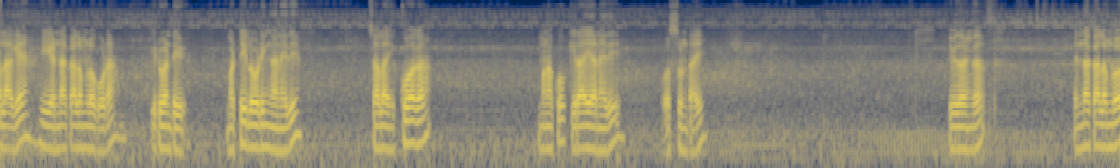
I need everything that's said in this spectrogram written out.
అలాగే ఈ ఎండాకాలంలో కూడా ఇటువంటి మట్టి లోడింగ్ అనేది చాలా ఎక్కువగా మనకు కిరాయి అనేది వస్తుంటాయి. ఈ విధంగా ఎండాకాలంలో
